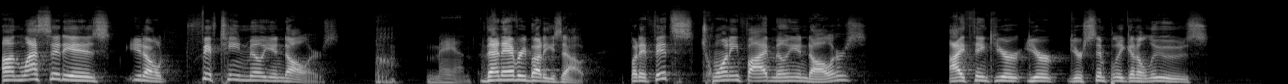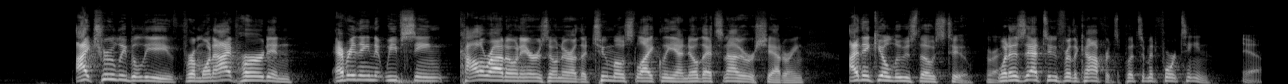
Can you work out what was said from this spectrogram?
Unless it is, you know, 15 million dollars Man. then everybody's out. But if it's $25 million, I think you're you're you're simply going to lose. I truly believe from what I've heard and everything that we've seen, Colorado and Arizona are the two most likely. I know that's not earth-shattering. I think you'll lose those two. Right. What does that do for the conference? Puts them at 14. Yeah.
